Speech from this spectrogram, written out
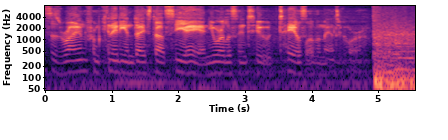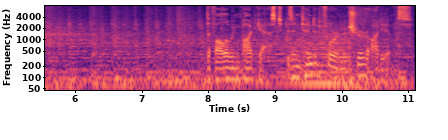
this is Ryan from CanadianDice.ca, and you are listening to Tales of a Manticore. The following podcast is intended for a mature audience.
